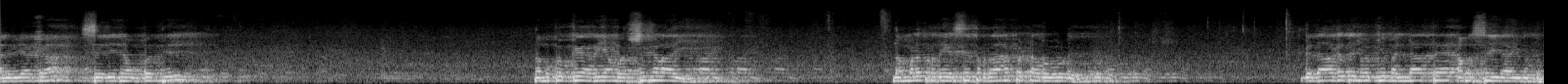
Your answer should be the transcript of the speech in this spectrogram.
അലവിയാക്ക സെലിന ഉപ്പത്തിൽ. നമുക്കൊക്കെ അറിയാം വർഷങ്ങളായി നമ്മുടെ പ്രദേശത്തെ പ്രധാനപ്പെട്ട റോഡ് ഗതാഗത യോഗ്യമല്ലാത്ത അവസ്ഥയിലായിരുന്നു.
